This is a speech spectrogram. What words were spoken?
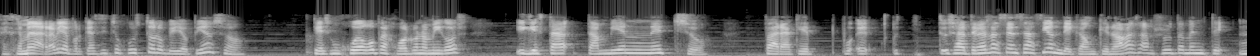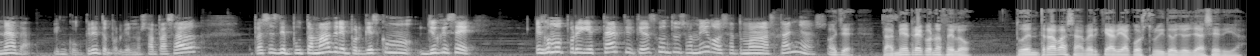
es que me da rabia, porque has dicho justo lo que yo pienso, que es un juego para jugar con amigos y que está tan bien hecho para que, o sea, tengas la sensación de que aunque no hagas absolutamente nada en concreto, porque nos ha pasado, pasas de puta madre, porque es como, yo qué sé, es como proyectar que quedas con tus amigos a tomar unas cañas. Oye, también reconócelo. Tú entrabas a ver qué había construido yo ya ese día.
